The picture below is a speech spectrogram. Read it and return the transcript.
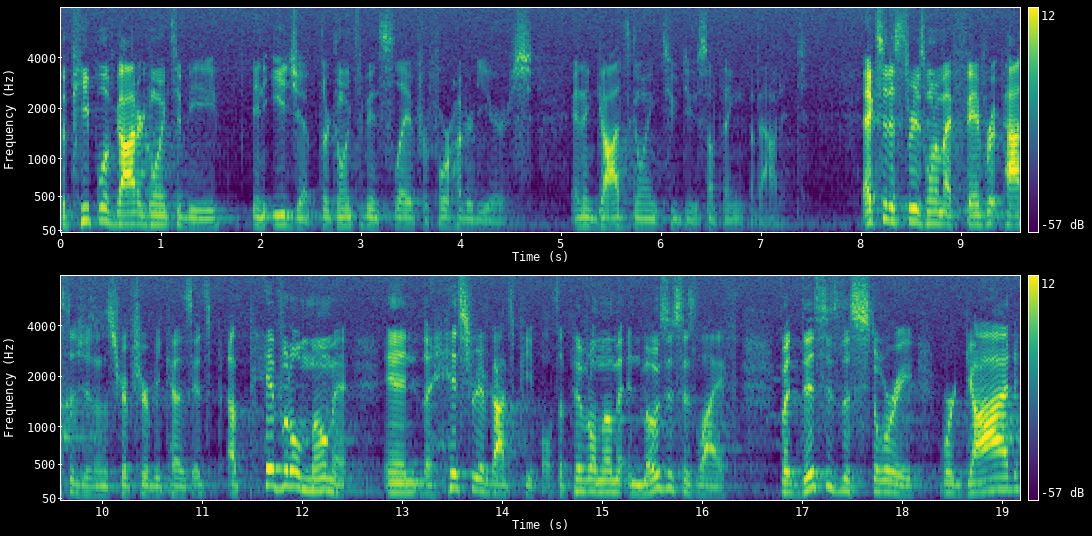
The people of God are going to be in Egypt. They're going to be enslaved for 400 years. And then God's going to do something about it. Exodus 3 is one of my favorite passages in scripture because it's a pivotal moment in the history of God's people. It's a pivotal moment in Moses' life. But this is the story where God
